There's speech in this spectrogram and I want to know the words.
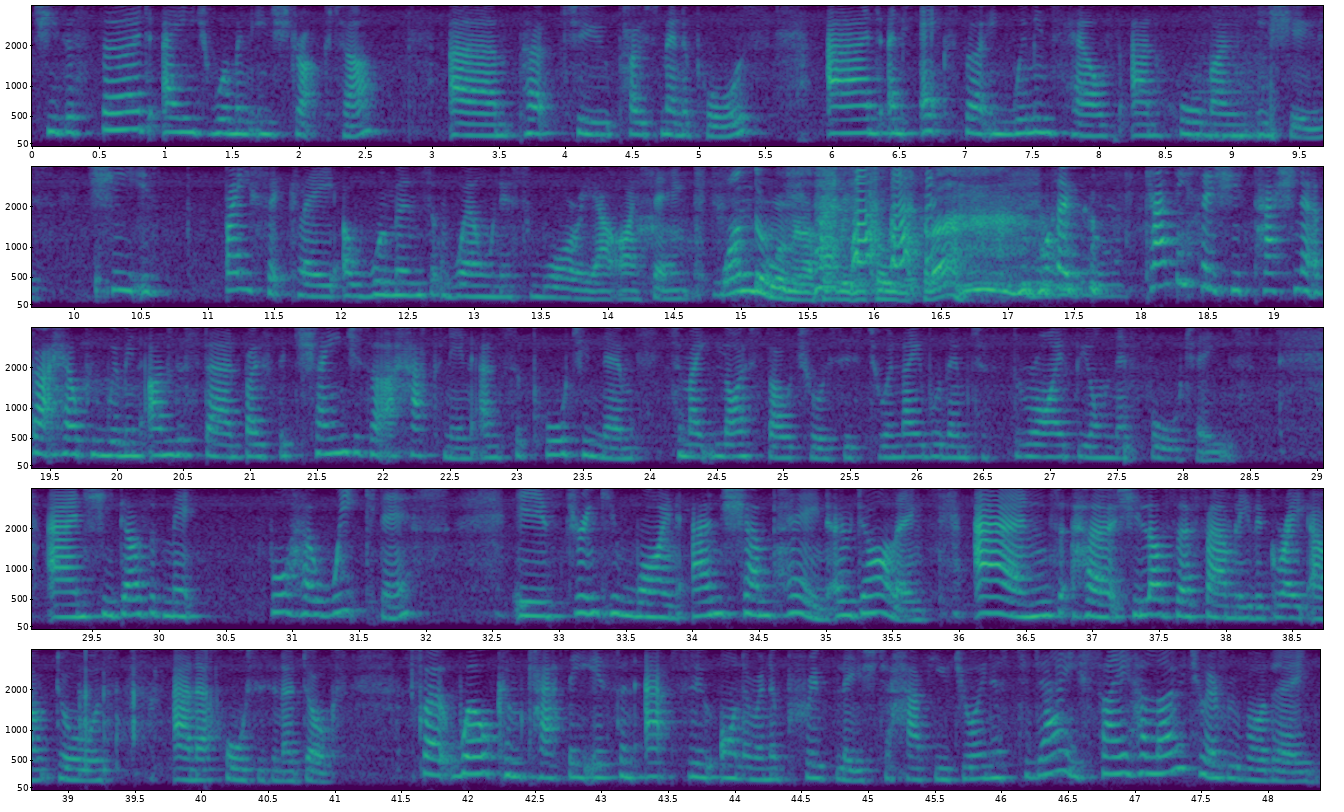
She's a third age woman instructor um, to postmenopause and an expert in women's health and hormone issues. She is basically a woman's wellness warrior, I think. Wonder Woman, I think we can call you for that. so, Kathy says she's passionate about helping women understand both the changes that are happening and supporting them to make lifestyle choices to enable them to thrive beyond their 40s. And she does admit for her weakness, is drinking wine and champagne. Oh, darling. And her, she loves her family, the great outdoors, and her horses and her dogs. So, welcome, Kathy. It's an absolute honour and a privilege to have you join us today. Say hello to everybody.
